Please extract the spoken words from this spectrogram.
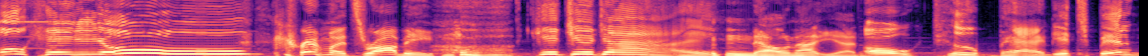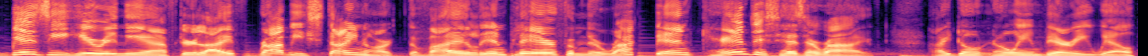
Oh, hello. Grandma, it's Robbie. Did you die? no, not yet. Oh, too bad. It's been busy here in the afterlife. Robby Steinhardt, the violin player from the rock band Kansas, has arrived. I don't know him very well,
